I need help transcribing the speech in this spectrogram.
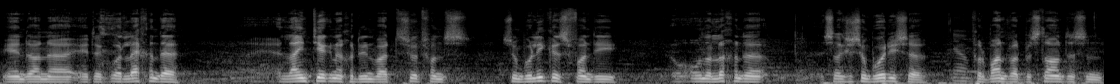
En dan uh, het ek oorleggende lyntekeninge gedoen wat soort van simboliek is van die onderliggende simboliese ja. verband wat bestaan tussen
